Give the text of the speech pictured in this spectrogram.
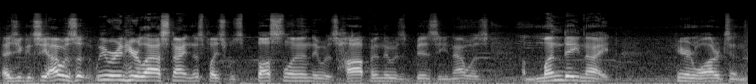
as you can see, I was we were in here last night, and this place was bustling. It was hopping. It was busy, and that was a Monday night here in Waterton.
